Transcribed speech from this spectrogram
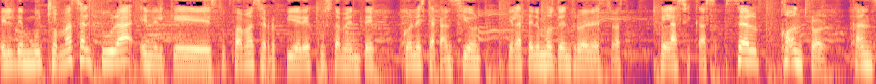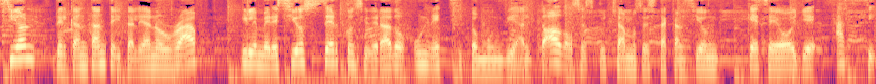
el de mucho más altura en el que su fama se refiere justamente con esta canción que la tenemos dentro de nuestras clásicas Self Control, canción del cantante italiano Ralph y le mereció ser considerado un éxito mundial. Todos escuchamos esta canción que se oye así.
